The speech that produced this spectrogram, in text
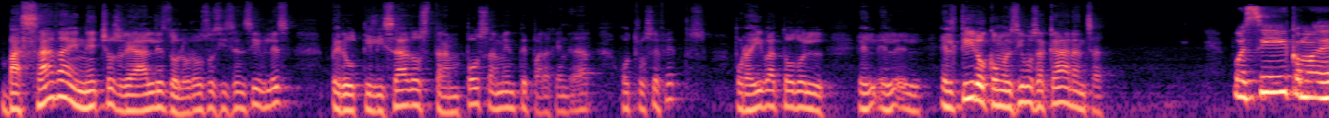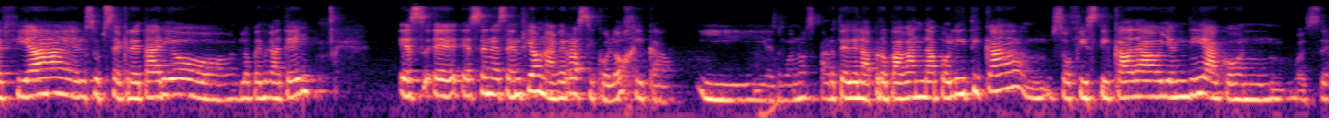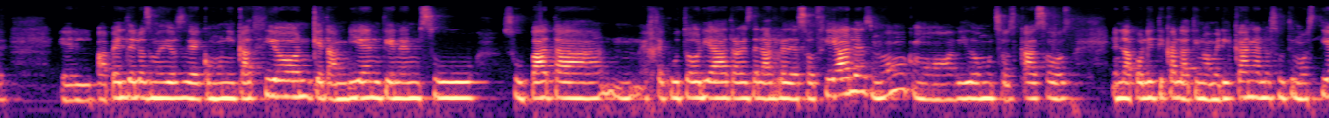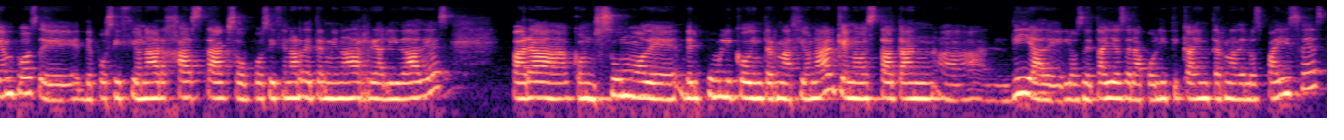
basada en hechos reales, dolorosos y sensibles, pero utilizados tramposamente para generar otros efectos. Por ahí va todo el, el, tiro, como decimos acá, Aranza. Pues sí, como decía el subsecretario López Gatell, eh, es, en esencia una guerra psicológica y es, bueno, es parte de la propaganda política sofisticada hoy en día con pues, eh, el papel de los medios de comunicación que también tienen su, pata ejecutoria a través de las redes sociales, ¿no? como ha habido muchos casos en la política latinoamericana en los últimos tiempos de posicionar hashtags o posicionar determinadas realidades para consumo del público internacional, que no está tan al día de los detalles de la política interna de los países.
